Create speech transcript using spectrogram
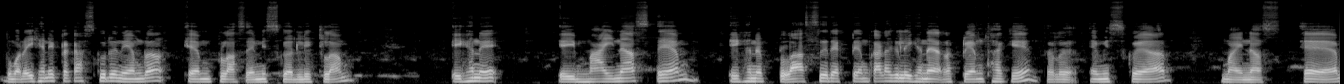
তোমার এইখানে একটা কাজ করে নিই, আমরা এম প্লাস এম স্কোয়ার লিখলাম। এখানে এই মাইনাস এম এখানে প্লাসের একটা এম কাটা গেলে এখানে আর একটা এম থাকে, তাহলে M square minus M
